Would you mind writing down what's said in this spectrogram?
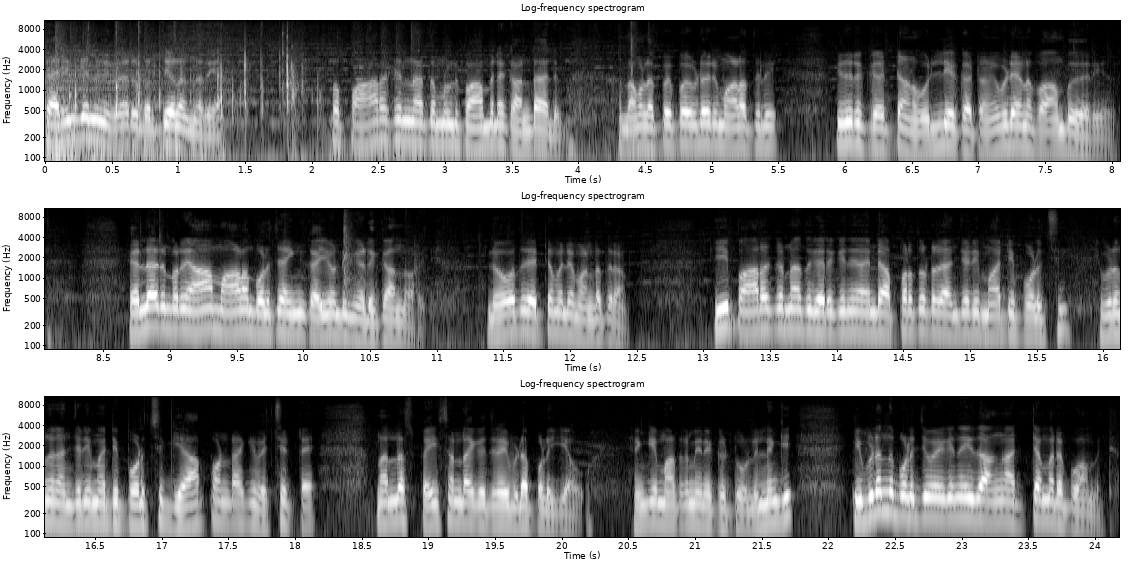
കരിങ്കല്ലിന് വേറെ പ്രത്യേകത ഇപ്പോൾ പാറക്കല്ലിനകത്ത് നമ്മൾ പാമ്പിനെ കണ്ടാലും നമ്മളെപ്പോൾ ഇപ്പോൾ ഇവിടെ ഒരു മാളത്തിൽ ഇതൊരു കെട്ടാണ് വലിയ കെട്ടാണ്. ഇവിടെയാണ് പാമ്പ് കയറിയത്. എല്ലാവരും പറയും ആ മാളം പൊളിച്ചാൽ ഇങ്ങനെ കൈകൊണ്ട് ഇങ്ങനെ എടുക്കാമെന്ന് പറയും. ലോകത്തിൽ ഏറ്റവും വലിയ മണ്ടത്തരാണ് ഈ പാറക്കെട്ടിനകത്ത് കയറി കഴിഞ്ഞാൽ അതിന്റെ അപ്പുറത്തോട്ട് ഒരു അഞ്ചടി മാറ്റി പൊളിച്ച് ഇവിടെ നിന്ന് അഞ്ചടി മാറ്റി പൊളിച്ച് ഗ്യാപ്പ് ഉണ്ടാക്കി വെച്ചിട്ട് നല്ല സ്പേസ് ഉണ്ടാക്കി വെച്ചിട്ട് ഇവിടെ പൊളിക്കാവൂ. എങ്കിൽ മാത്രമേ ഇതിനെ കിട്ടുള്ളൂ ഇല്ലെങ്കിൽ ഇവിടെ നിന്ന് പൊളിച്ച് പോയി കഴിഞ്ഞാൽ ഇത് അങ്ങ് അറ്റം വരെ പോകാൻ പറ്റും.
